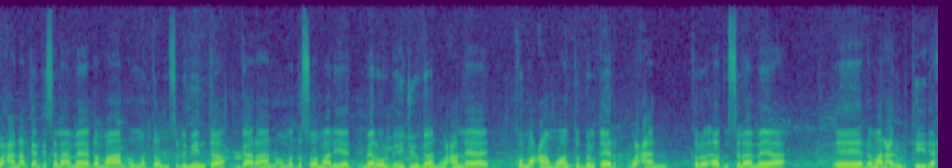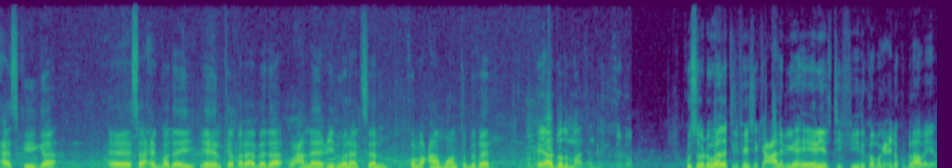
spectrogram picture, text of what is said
Waxaan halkan ka salaamayaa dhammaan ummadda muslimiinta gaar ahaan ummadda soomaaliyeed. Meel walba ay joogaan. Waxaan leeyahay kullu caam wa antum bilkhayr waxaan kaloo aad u salaamayaa ee, dhammaan carruurtayda xaaskayga ee, saaxiibbaday ehelka qaraabada. Waxaan leeyahay ciid wanaagsan. Kullu caam wa antum bikhayr aad baad u mahadsantahay ku soo dhowaada telefishinka caalamiga ah ee ariel t v. Idinkoo magaciina ku bilaabaya.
